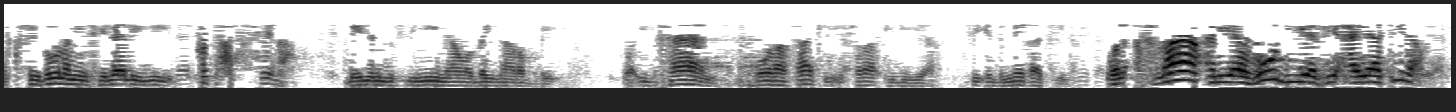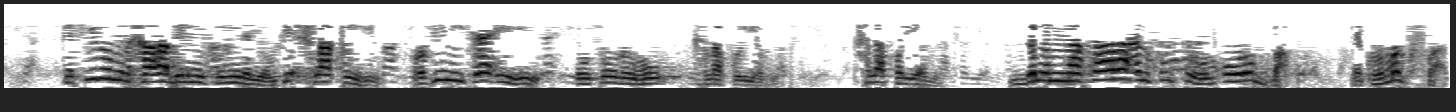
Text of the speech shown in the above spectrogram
يقصدون من خلاله قطع الصله بين المسلمين وبين ربهم. وإدخال الخرافات الإسرائيلية في ادمغتنا والأخلاق اليهودية في حياتنا. كثير من خراب المسلمين اليوم في إخلاقهم وفي نسائهم أصوله أخلاق اليهود. أخلاق اليهود. بل النصارى أنفسهم أوروبا يكونوا كفار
